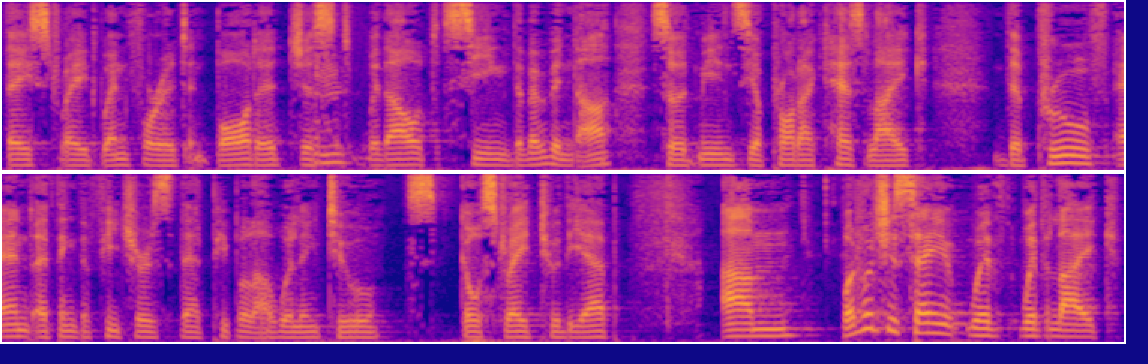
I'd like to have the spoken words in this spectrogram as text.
they straight went for it and bought it just without seeing the webinar. So it means your product has like the proof and I think the features that people are willing to go straight to the app. Um, what would you say with with like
